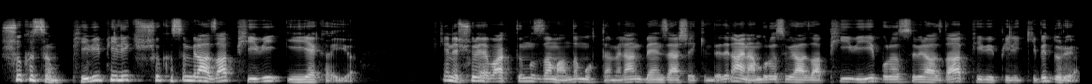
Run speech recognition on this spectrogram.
şu kısım PvP'lik, şu kısım biraz daha PvE'ye kayıyor. Yine şuraya baktığımız zaman da muhtemelen benzer şekildedir. Aynen burası biraz daha PvE, burası biraz daha PvP'lik gibi duruyor.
